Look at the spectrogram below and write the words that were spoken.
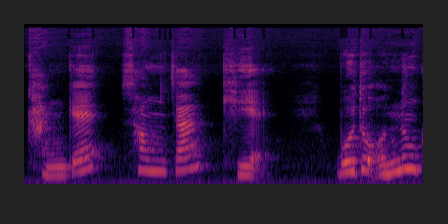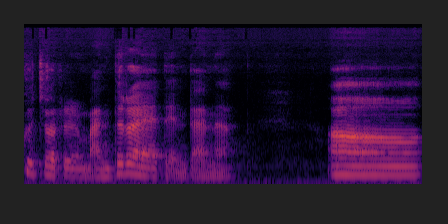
관계, 성장, 기회 모두 얻는 구조를 만들어야 된다는 어,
